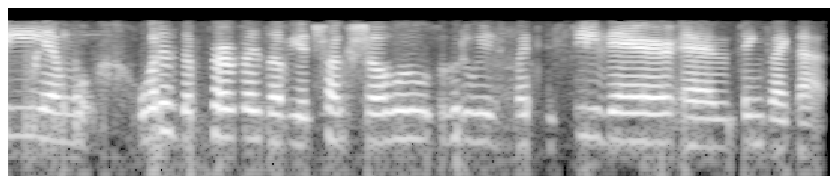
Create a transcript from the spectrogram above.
see, and what is the purpose of your Trunk Show? Who who do we expect to see there, and things like that?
